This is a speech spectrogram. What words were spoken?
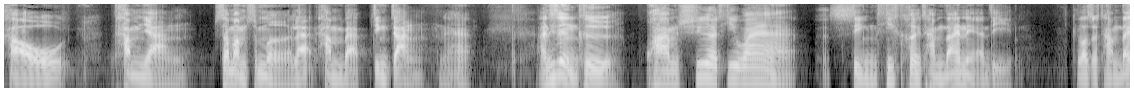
เขาทำอย่างสม่ำเสมอและทำแบบจริงจังนะฮะ อันที่หนึ่งคือ ความเชื่อที่ว่าสิ่งที่เคยทำได้ในอดีต เราจะทำได้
